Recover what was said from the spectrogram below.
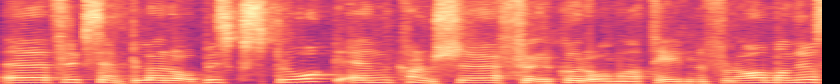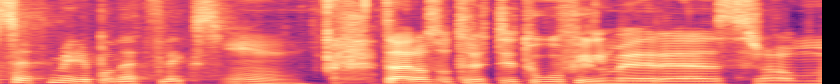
f.eks. arabisk språk, enn kanskje før koronatiden. For nå har man jo sett mye på Netflix. Mm. Det er altså 32 filmer som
